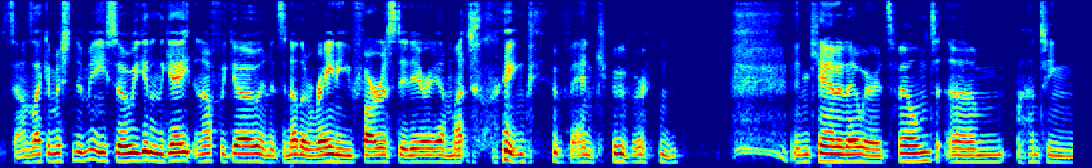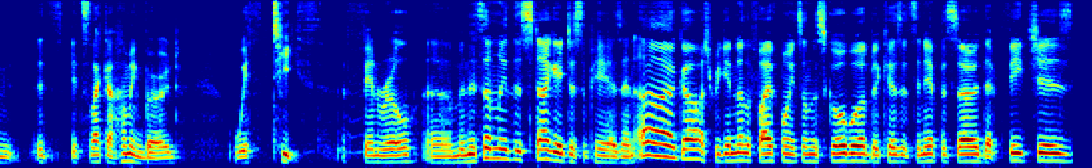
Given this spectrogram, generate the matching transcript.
Sounds like a mission to me. So we get in the gate and off we go, and it's another rainy, forested area, much like Vancouver and in Canada where it's filmed. Um, hunting, it's it's like a hummingbird with teeth Fenri, um, and then suddenly the Stargate disappears, and oh gosh, we get another five points on the scoreboard because it's an episode that features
